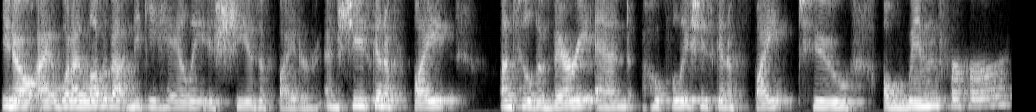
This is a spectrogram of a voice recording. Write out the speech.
You know, I, what I love about Nikki Haley is she is a fighter and she's going to fight until the very end. Hopefully, she's going to fight to a win for her.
